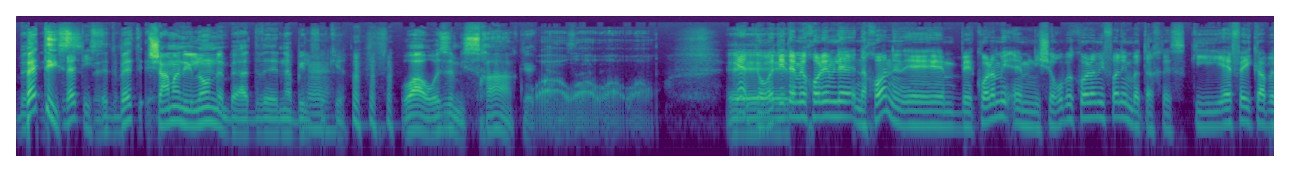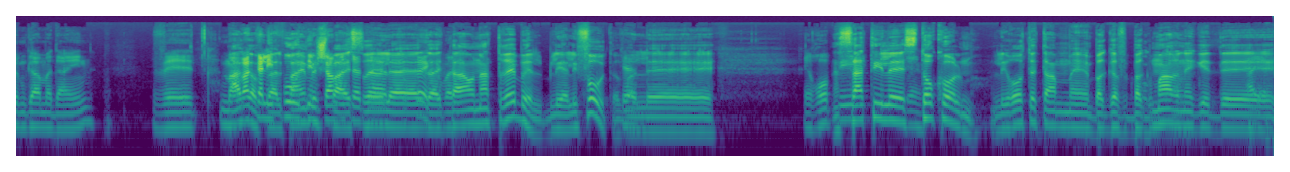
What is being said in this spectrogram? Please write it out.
בטיס. בטיס. בטיס. את בטיס. שם אני לא בעד אה, נביל אה. פקיר. וואו, איזה משחק. כן, וואו, כן, זה- וואו, וואו, וואו. כן, תאורטית הם יכולים ל... נכון, הם, בכל המ... הם נשארו בכל המפעלים בתכלס, כי FA Cup הם גם עדיין, ומאבק אגב, אליפות עם כמה שאתה ב-2017 צודק, זו אבל הייתה עונת treble, בלי אליפות, כן. אבל אה, אירופי... נסעתי לסטוקהולם לראות אותם אה, בגב- בגמר בגמר. נגד אה.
